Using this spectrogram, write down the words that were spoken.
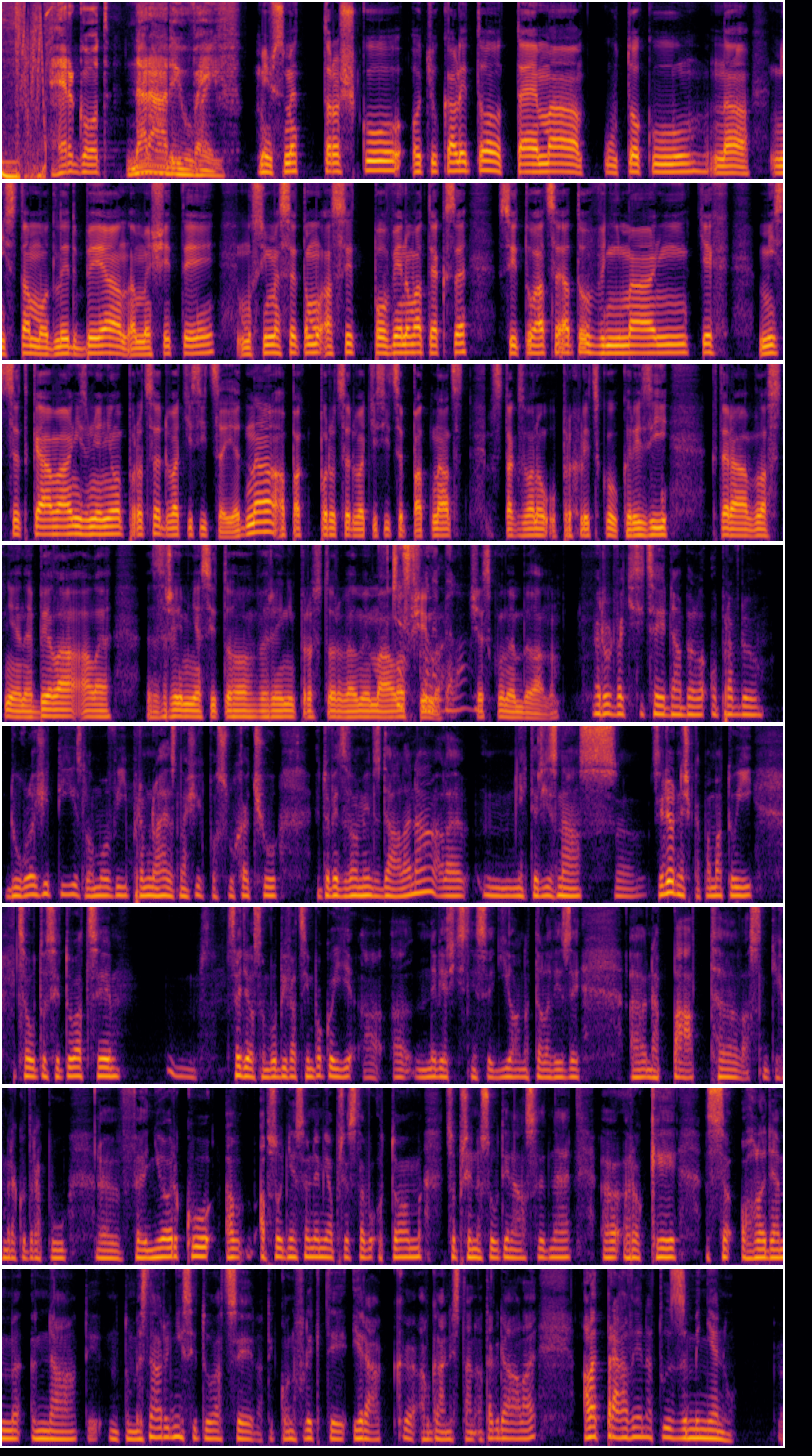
Hergot na rádiu Wave. My už jsme trošku oťukali to téma útoků na místa modlitby a na mešity. Musíme se tomu asi pověnovat, jak se situace a to vnímání těch míst setkávání změnilo po roce 2001 a pak po roce 2015 s takzvanou uprchlickou krizí, která vlastně nebyla, ale zřejmě si toho veřejný prostor velmi málo všiml. V Česku nebyla. No. Rok 2001 byl opravdu důležitý, zlomový pro mnohé z našich posluchačů. Je to věc velmi vzdálená, ale mm, někteří z nás si do dneška pamatují celou tu situaci seděl jsem v obývacím pokoji a, a nevěřícně se díval na televizi na pád vlastně těch mrakodrapů e, v New Yorku a absolutně jsem neměl představu o tom, co přinesou ty následné e, roky s ohledem na, ty, na tu mezinárodní situaci, na ty konflikty, Irák, Afghánistán a tak dále, ale právě na tu změnu.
